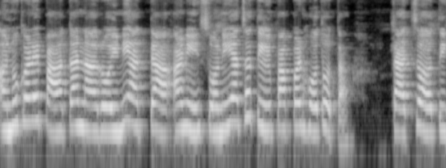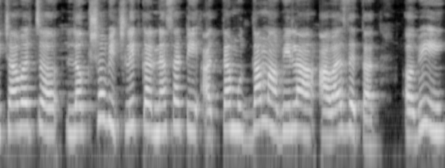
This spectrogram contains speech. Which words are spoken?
अनुकडे पाहताना रोहिणी आत्या आणि सोनियाचा तिळपापड होत होता. त्याचं तिच्यावरचं लक्ष विचलित करण्यासाठी आत्या मुद्दाम अभिला आवाज देतात. अभि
